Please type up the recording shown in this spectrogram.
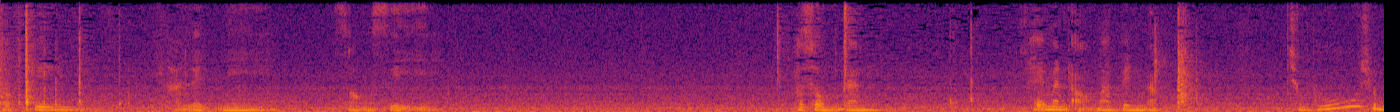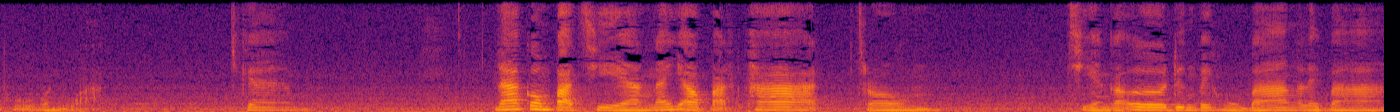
ช้อปปิ้งพาเลตนี้สองสี ผสมกัน ให้มันออกมาเป็นแบบ ชมพูชมพูหวานหวานๆแก้ม หน้ากลมปัดเฉียง หน้ายาวปัดพาดตรง เฉียงก็เออ ดึงไปหูบ้างอะไรบ้าง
